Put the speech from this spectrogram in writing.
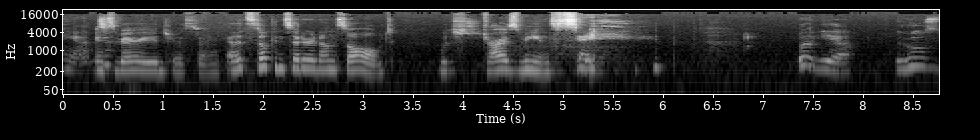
can't. It's very interesting, and it's still considered unsolved, which drives me insane. But yeah, who's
